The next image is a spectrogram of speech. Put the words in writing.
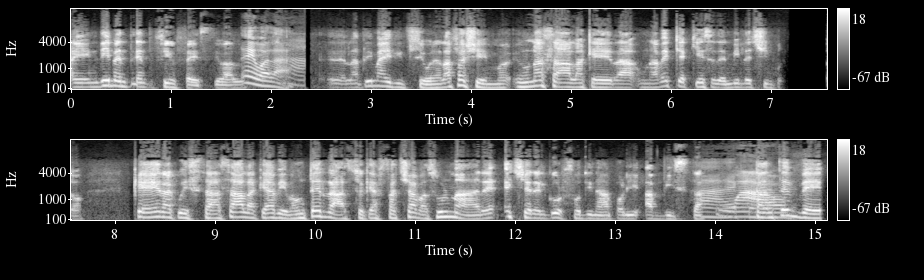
Independent Film Festival. E voilà. Eh, la prima edizione la facemmo in una sala che era una vecchia chiesa del 1500 che era questa sala che aveva un terrazzo che affacciava sul mare e c'era il Golfo di Napoli a vista. Ah, ecco. wow. Tant'è vero,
